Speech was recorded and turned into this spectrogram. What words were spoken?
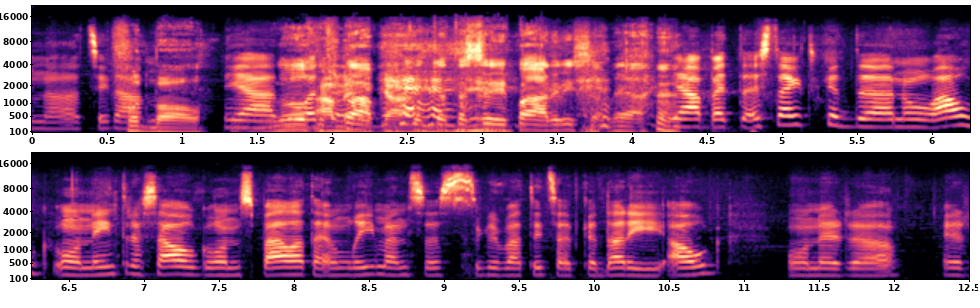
un uh, citām. Futbolu. Jā, nu, tā, tas ir pāri visam. Jā. Jā, bet es teiktu, ka nu, aug un interese aug un spēlētāju un līmenis. Es gribētu ticēt, ka arī aug. un ir, ir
